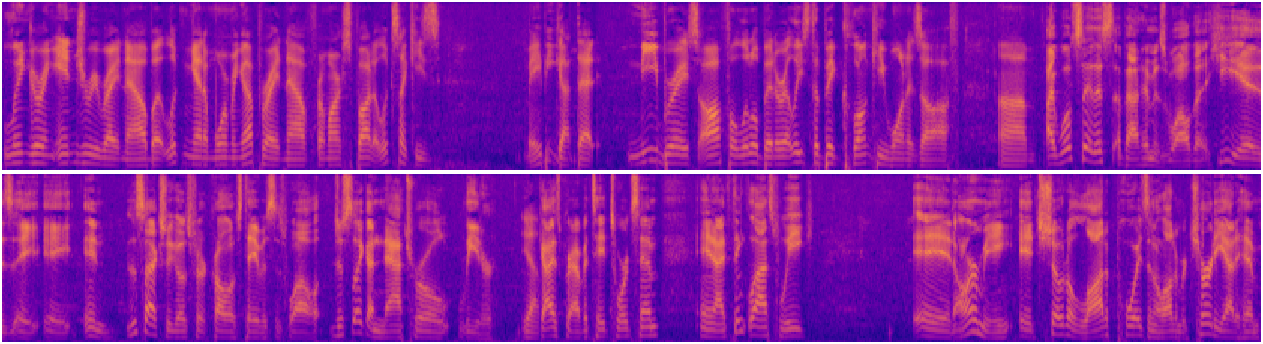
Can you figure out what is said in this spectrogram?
lingering injury right now. But looking at him warming up right now from our spot, it looks like he's maybe got that knee brace off a little bit, or at least the big clunky one is off. Um, I will say this about him as well that he is a, a and this actually goes for Carlos Davis as well, just like a natural leader. Yeah. Guys gravitate towards him. And I think last week in Army, it showed a lot of poise and a lot of maturity out of him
